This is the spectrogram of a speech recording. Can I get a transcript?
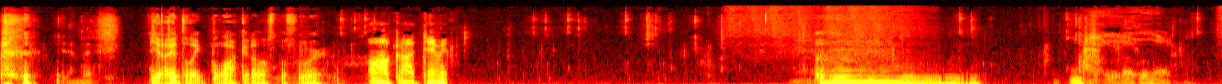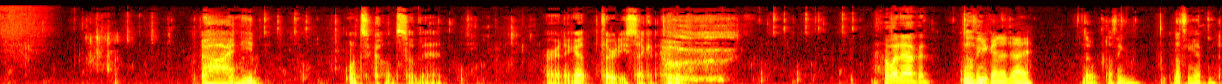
Damn it. Yeah, I had to like block it off before. Oh, god damn it. Um, oh, I need. What's it called so bad? Alright, I got 30 seconds. what happened? nothing. You gonna die? Nope, nothing. Nothing happened.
